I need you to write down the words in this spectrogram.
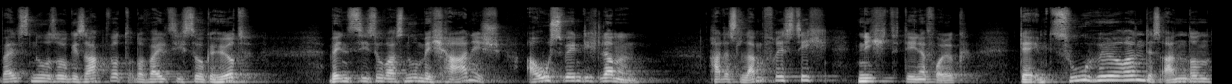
weil es nur so gesagt wird oder weil es sich so gehört. Wenn Sie sowas nur mechanisch auswendig lernen, hat es langfristig nicht den Erfolg, der im Zuhören des anderen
